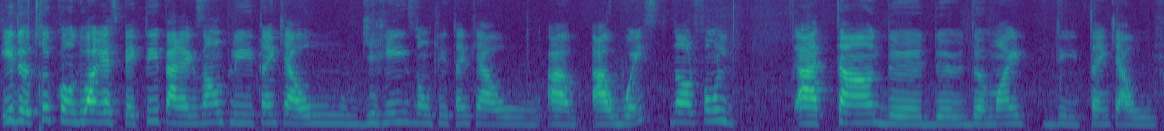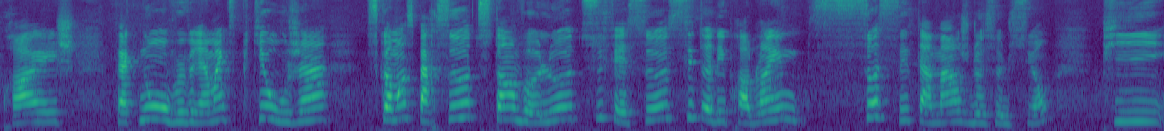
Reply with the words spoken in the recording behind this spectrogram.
et de trucs qu'on doit respecter, par exemple les tanks à eau donc les tanks à à, à waste, dans le fond, à tant de, de, de des tanks à eau fraîche. Fait que nous, on veut vraiment expliquer aux gens, tu commences par ça, tu t'en vas là, tu fais ça, si tu as des problèmes, ça, c'est ta marge de solution. Puis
